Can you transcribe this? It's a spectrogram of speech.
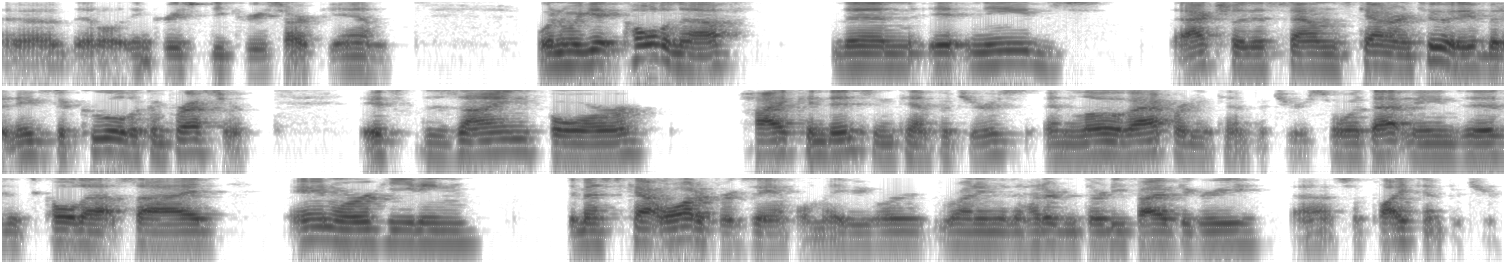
Uh, it'll increase, decrease RPM. When we get cold enough, then it needs, actually this sounds counterintuitive, but it needs to cool the compressor. It's designed for high condensing temperatures and low evaporating temperatures. So what that means is it's cold outside and we're heating domestic hot water, for example. Maybe we're running at 135 degree uh, supply temperature.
